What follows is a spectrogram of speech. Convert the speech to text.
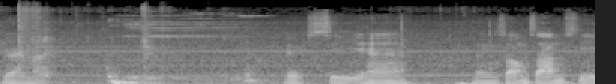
เลื่อยมาเลขสี่ห้าหนึ่งสองสามสี่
